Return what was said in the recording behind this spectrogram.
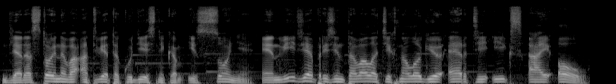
Для достойного ответа кудесникам из Sony, Nvidia презентовала технологию RTX IO,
